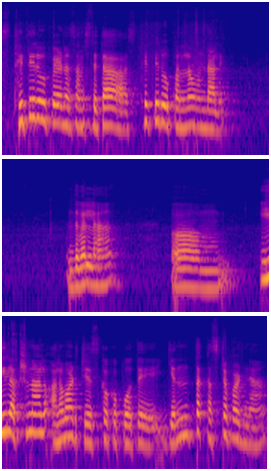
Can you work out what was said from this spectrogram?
స్థితి రూపేణ సంస్థిత స్థితి రూపంలో ఉండాలి. అందువల్ల ఈ లక్షణాలు అలవాటు చేసుకోకపోతే ఎంత కష్టపడినా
